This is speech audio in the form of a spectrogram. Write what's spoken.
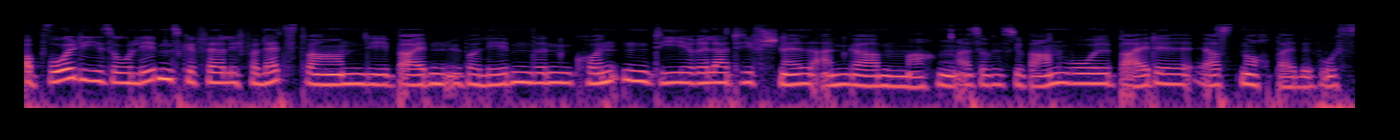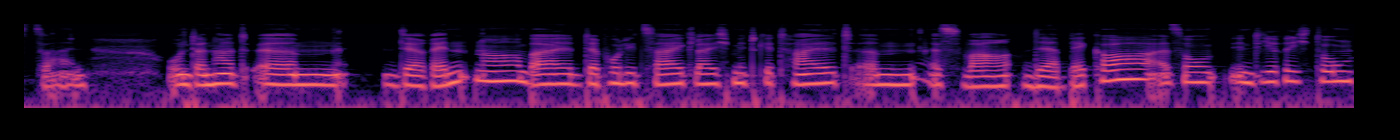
Obwohl die so lebensgefährlich verletzt waren, die beiden Überlebenden, konnten die relativ schnell Angaben machen. Also sie waren wohl beide erst noch bei Bewusstsein. Und dann hat ähm, der Rentner bei der Polizei gleich mitgeteilt, ähm, es war der Bäcker, also in die Richtung.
